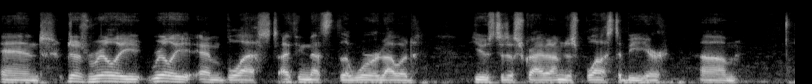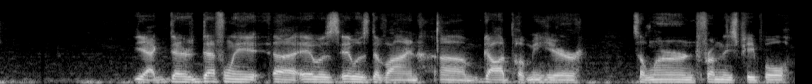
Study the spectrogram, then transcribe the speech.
and just really, really am blessed. I think that's the word I would use to describe it. I'm just blessed to be here. Um, yeah, there definitely uh, it was it was divine. Um, God put me here to learn from these people,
